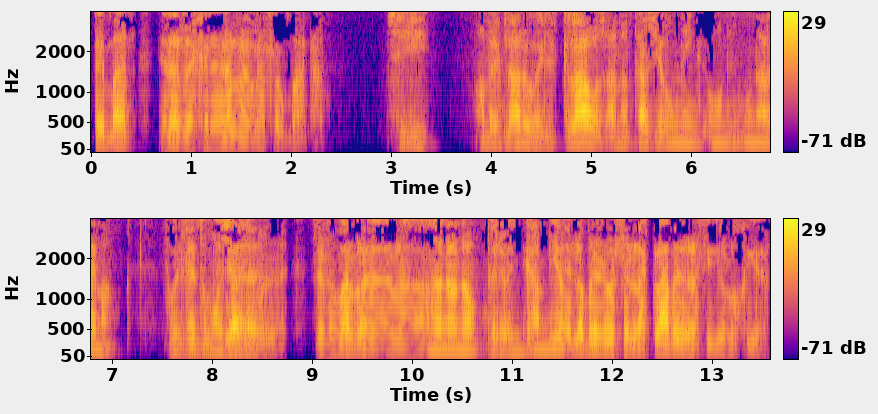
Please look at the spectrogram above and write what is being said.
temas era regenerar la raza humana. Sí, hombre, claro, el Klaus Anastasio, un, un, un alemán, fue el que tomó esa renovar la... la- No, no, no, pero en el, cambio, el hombre no es la clave de las ideologías.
